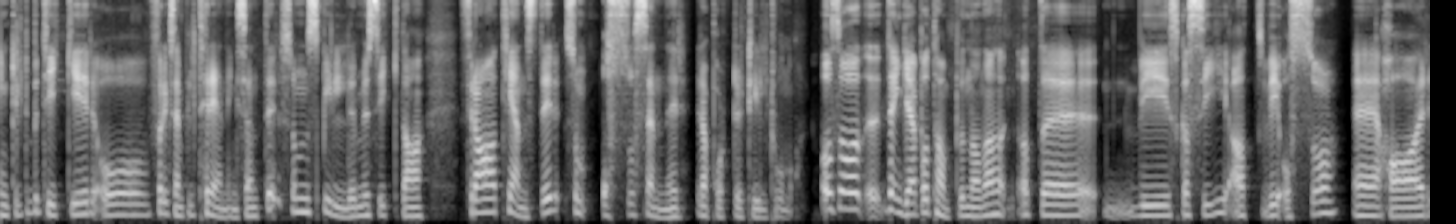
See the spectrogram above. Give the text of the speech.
enkelte butikker og f.eks. treningssenter som spiller musikk da fra tjenester som også sender rapporter til Tono. Og så eh, tenker jeg på tampen, Anna, at eh, vi skal si at vi også eh, har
